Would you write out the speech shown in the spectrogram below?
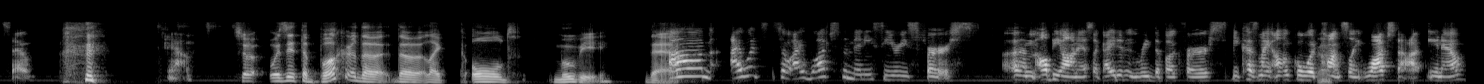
so, yeah. So was it the book or the the like old movie? That? Um, I would. So I watched the miniseries first. Um, I'll be honest. Like I didn't read the book first because my uncle would constantly watch that, you know,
